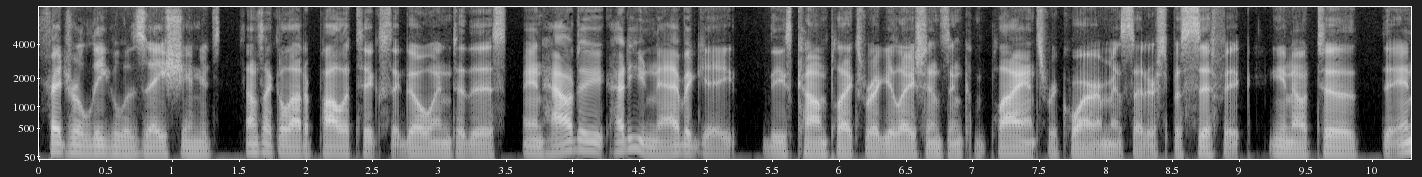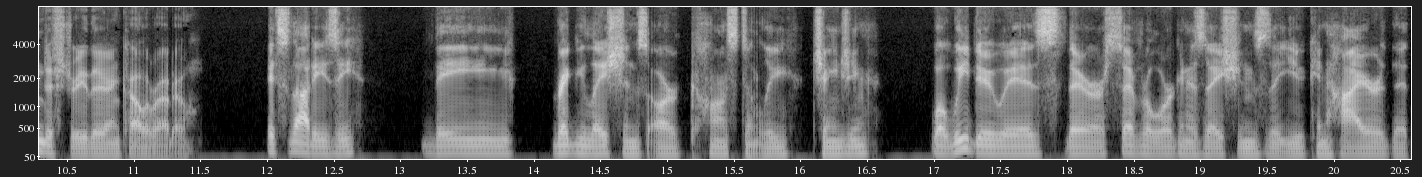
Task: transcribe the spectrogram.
federal legalization. It sounds like a lot of politics that go into this. And how do you, how do you navigate these complex regulations and compliance requirements that are specific, you know, to the industry there in Colorado? It's not easy. The regulations are constantly changing. What we do is there are several organizations that you can hire that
